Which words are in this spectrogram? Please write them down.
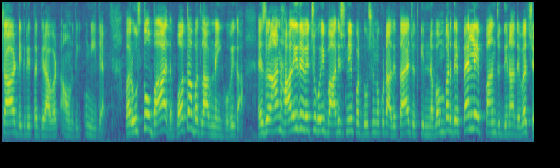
4 ਡਿਗਰੀ ਤੱਕ ਗਿਰਾਵਟ ਆਉਣ ਦੀ ਉਮੀਦ ਹੈ। ਪਰ ਉਸ ਤੋਂ ਬਾਅਦ ਬਹੁਤਾ ਬਦਲਾਵ ਨਹੀਂ ਹੋਵੇਗਾ। ਇਸ ਦੌਰਾਨ ਹਾਲ ਹੀ ਦੇ ਵਿੱਚ ਹੋਈ ਬਾਰਿਸ਼ ਨੇ ਪ੍ਰਦੂਸ਼ਣ ਨੂੰ ਘਟਾ ਦਿੱਤਾ ਹੈ, ਜਦਕਿ ਨਵੰਬਰ ਦੇ ਪਹਿਲੇ 5 ਦਿਨਾਂ ਦੇ ਵਿੱਚ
